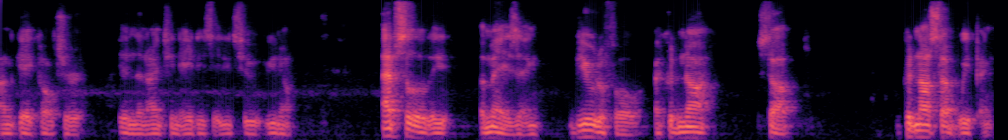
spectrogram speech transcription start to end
on gay culture in the 1980s, 82. You know, absolutely amazing, beautiful. I could not stop, could not stop weeping.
